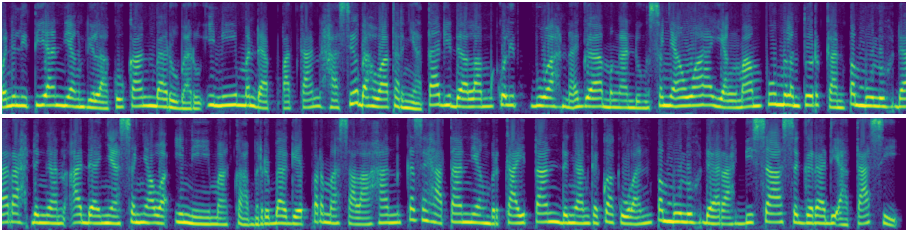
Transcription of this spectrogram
penelitian yang dilakukan baru-baru ini mendapatkan hasil bahwa ternyata di dalam kulit buah naga mengandung senyawa yang mampu melenturkan pembuluh darah dengan adanya senyawa ini maka berbagai permasalahan kesehatan yang berkaitan dengan kekakuan pembuluh darah bisa segera diatasi.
